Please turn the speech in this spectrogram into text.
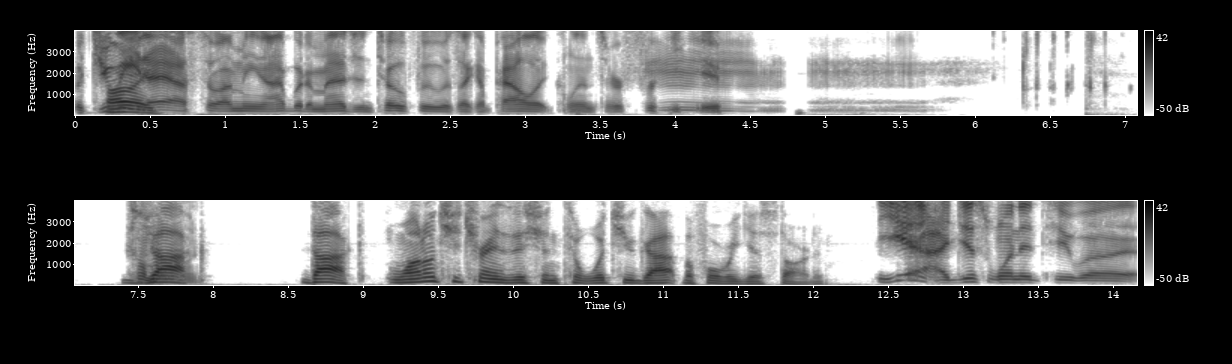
But you All eat right. ass, so I mean, I would imagine tofu is like a palate cleanser for you. Mm, Come Doc, on. Doc, why don't you transition to what you got before we get started? Yeah, I just wanted to. Uh,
